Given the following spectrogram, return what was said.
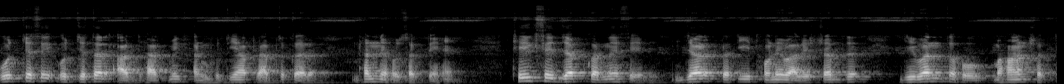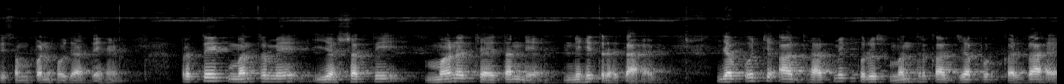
उच्च से उच्चतर आध्यात्मिक अनुभूतियाँ प्राप्त कर धन्य हो सकते हैं। ठीक से जप करने से जड़ प्रतीत होने वाले शब्द जीवंत हो, महान शक्ति संपन्न हो जाते हैं। प्रत्येक मंत्र में यह शक्ति मन चैतन्य निहित रहता है। जब उच्च आध्यात्मिक पुरुष मंत्र का जप करता है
